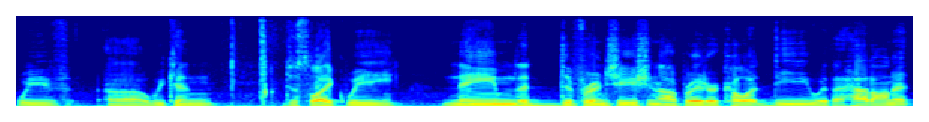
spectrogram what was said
we've, uh, we can, just like we name the differentiation operator, call it D with a hat on it,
